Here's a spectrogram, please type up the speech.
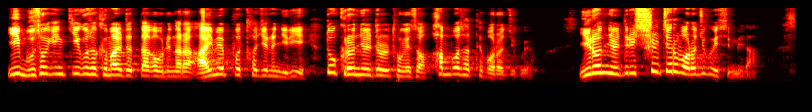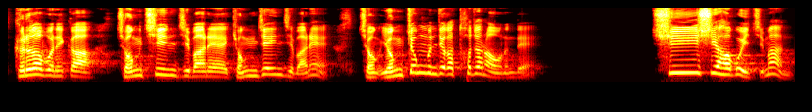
이 무속인 끼고서 그 말 듣다가 우리나라 IMF 터지는 일이 또 그런 일들을 통해서 한보 사태 벌어지고요. 이런 일들이 실제로 벌어지고 있습니다. 그러다 보니까 정치인 집안에 경제인 집안에 정- 영적 문제가 터져 나오는데 쉬쉬하고 있지만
